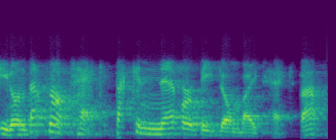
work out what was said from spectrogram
you know, and that's not tech. That can never be done by tech. That's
